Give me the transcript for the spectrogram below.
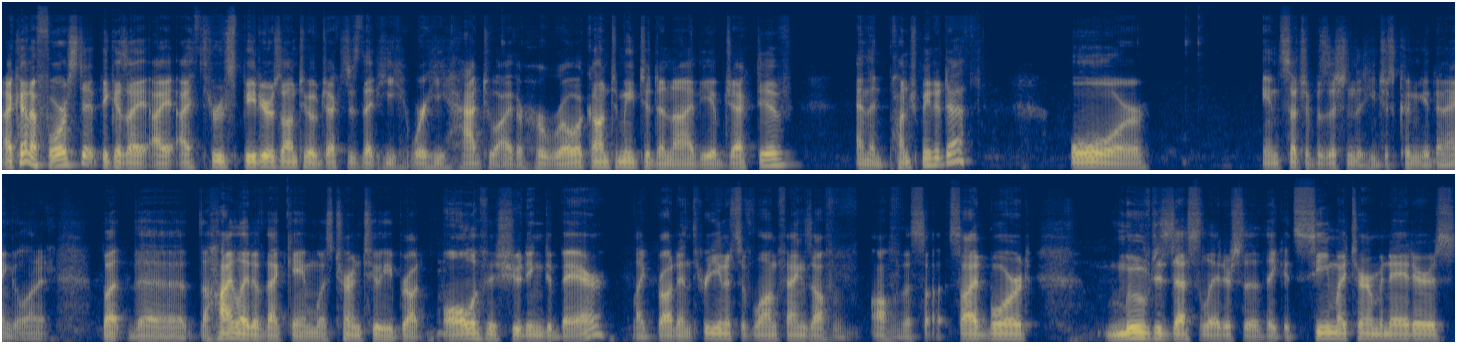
I kind of forced it because I, I I threw speeders onto objectives that he where he had to either heroic onto me to deny the objective and then punch me to death, or in such a position that he just couldn't get an angle on it. But the the highlight of that game was turn two. He brought all of his shooting to bear, like brought in three units of long fangs off of off of the sideboard, moved his desolator so that they could see my terminators,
